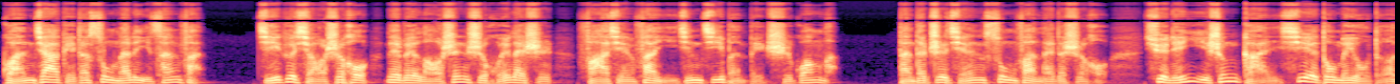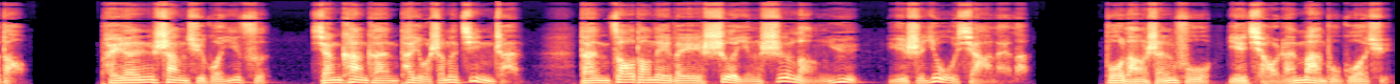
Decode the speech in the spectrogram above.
管家给他送来了一餐饭。几个小时后，那位老绅士回来时，发现饭已经基本被吃光了。但他之前送饭来的时候，却连一声感谢都没有得到。佩恩上去过一次，想看看他有什么进展，但遭到那位摄影师冷遇，于是又下来了。布朗神父也悄然漫步过去，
